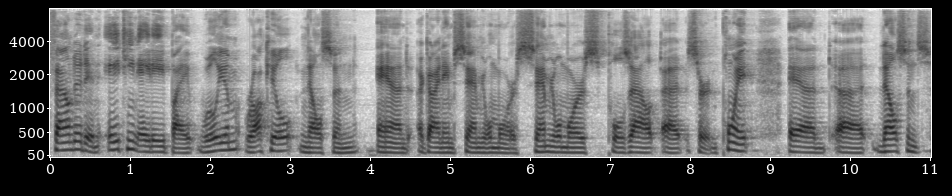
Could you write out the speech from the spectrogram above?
founded in 1880 by William Rockhill Nelson and a guy named Samuel Morse. Samuel Morse pulls out at a certain point, and uh, Nelson's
